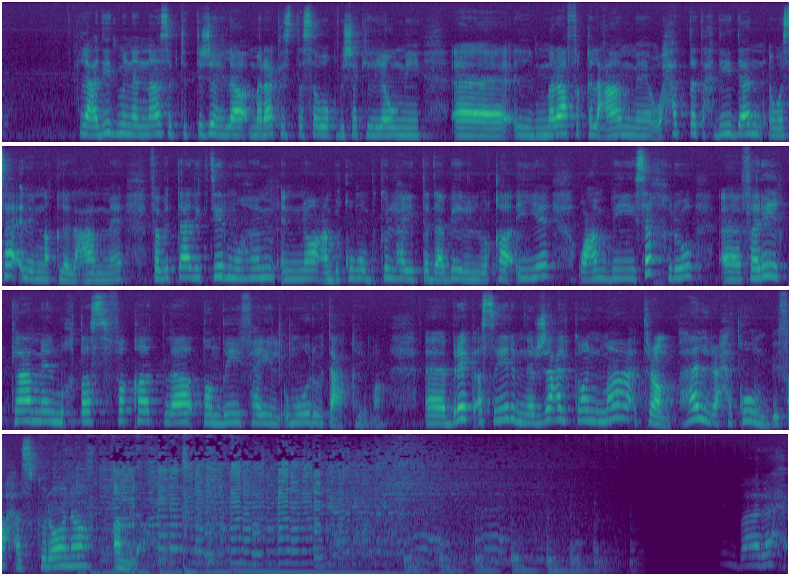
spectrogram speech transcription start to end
العديد من الناس بتتجه لمراكز التسوق بشكل يومي آه، المرافق العامة وحتى تحديدا وسائل النقل العامة. فبالتالي كتير مهم إنه عم بيقوموا بكل هاي التدابير الوقائية وعم بيسخروا آه، فريق كامل مختص فقط لتنظيف هاي الأمور وتعقيمها. آه، بريك قصير بنرجع لكم مع ترامب. هل رح يقوم بفحص كورونا أم لا؟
